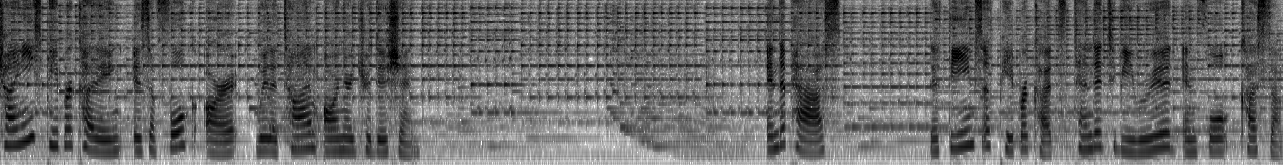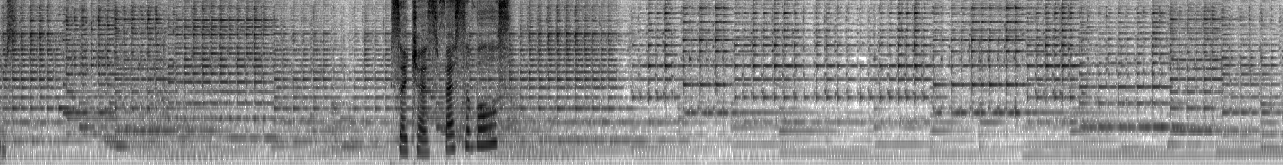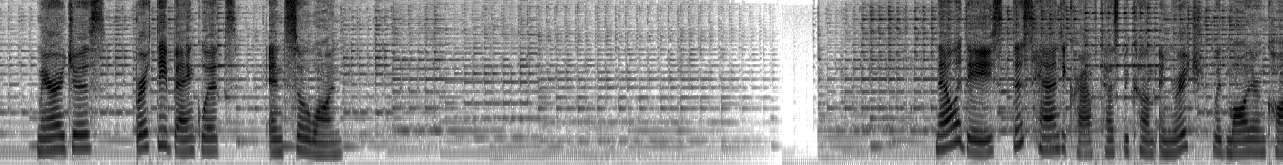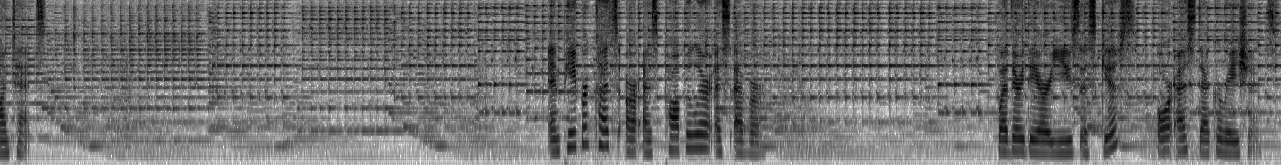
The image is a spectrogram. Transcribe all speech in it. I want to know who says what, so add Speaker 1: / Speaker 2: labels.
Speaker 1: Chinese paper cutting is a folk art with a time-honored tradition. In the past, the themes of paper cuts tended to be rooted in folk customs, such as festivals, marriages, birthday banquets, and so on. Nowadays, this handicraft has become enriched with modern contents. And paper cuts are as popular as ever, whether they are used as gifts or as decorations.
